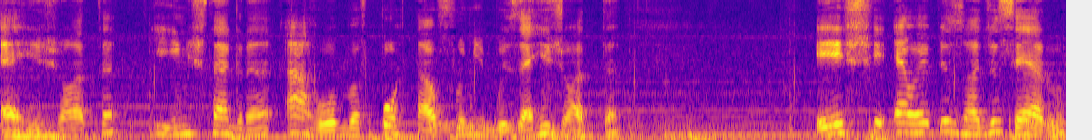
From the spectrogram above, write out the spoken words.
RJ e Instagram arroba portal Flumibus RJ. Este é o episódio zero.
